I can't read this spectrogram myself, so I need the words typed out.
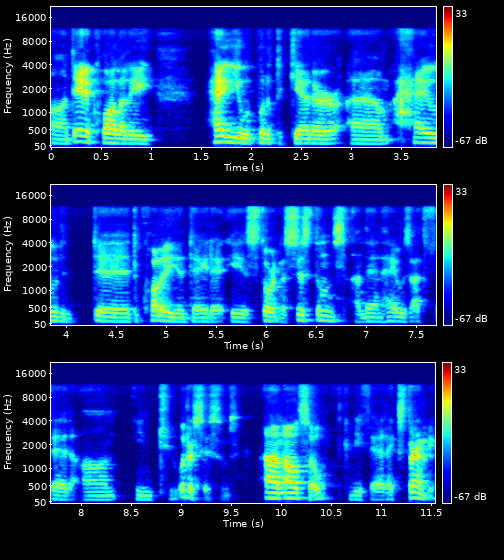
on data quality, how you would put it together, um, how the, the, the, quality of data is stored in the systems, and then how is that fed on into other systems. And also it can be fed externally.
